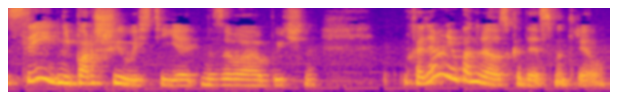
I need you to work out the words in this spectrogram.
средней паршивости, я это называю обычно. Хотя мне понравилось, когда я смотрела.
